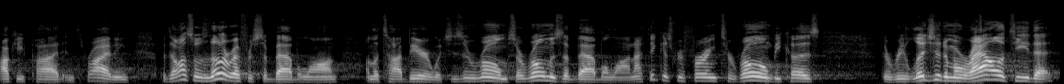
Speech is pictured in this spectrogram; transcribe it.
occupied and thriving. But there also is another reference to Babylon on the Tiber, which is in Rome. So Rome is the Babylon. I think it's referring to Rome because the religion and morality that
